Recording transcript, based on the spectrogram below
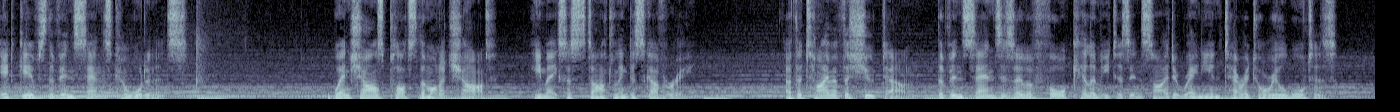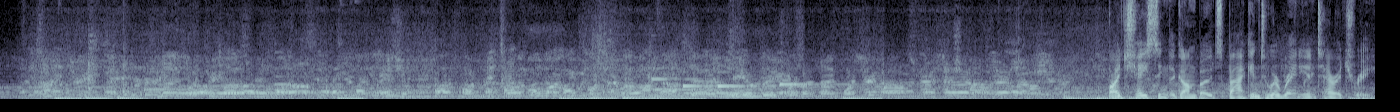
It gives the Vincennes coordinates. When Charles plots them on a chart, he makes a startling discovery. At the time of the shootdown, the Vincennes is over four kilometers inside Iranian territorial waters. By chasing the gunboats back into Iranian territory,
